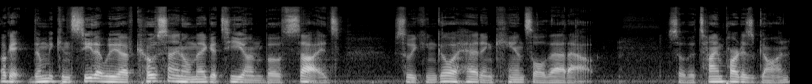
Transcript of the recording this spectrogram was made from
Okay, then we can see that we have cosine omega t on both sides, so we can go ahead and cancel that out. So the time part is gone.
